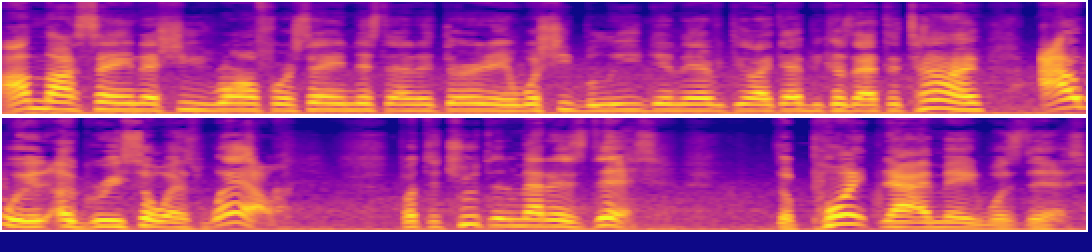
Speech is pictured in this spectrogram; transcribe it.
I'm not saying that she's wrong for saying this, that, and the third, and what she believed in and everything like that, because at the time, I would agree so as well. But the truth of the matter is this the point that I made was this.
